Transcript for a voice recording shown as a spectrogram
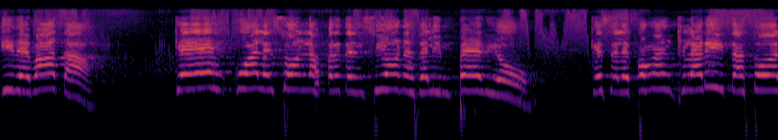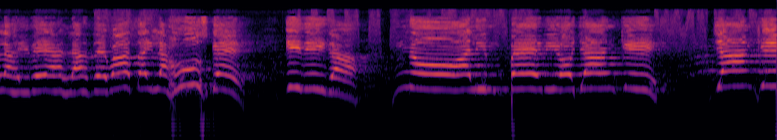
y debata qué es, cuáles son las pretensiones del imperio, que se le pongan claritas todas las ideas, las debata y las juzgue y diga no al imperio yanqui, Yankee.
